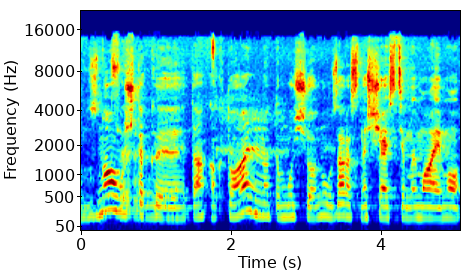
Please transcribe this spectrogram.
Він знову це- ж таки так актуально, тому що ну, зараз, на щастя, ми маємо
